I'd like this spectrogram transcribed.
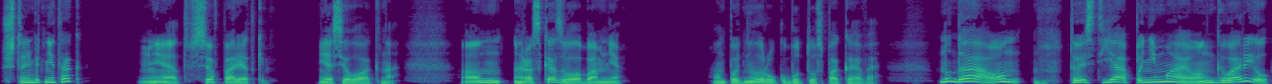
Что-нибудь не так?» «Нет, все в порядке». Я сел у окна. Он рассказывал обо мне. Он поднял руку, будто успокаивая. «Ну да, он... То есть я понимаю, он говорил.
